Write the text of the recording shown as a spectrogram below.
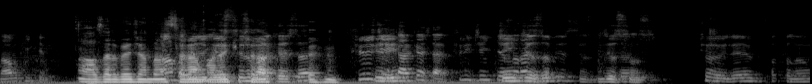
Namık Ekin. Azerbaycan'dan Tamam, selam böyle aleyküm gösterim selam. arkadaşlar. Ehmin. Fury Fury- Cenk arkadaşlar. Fury Cenk yazarak yazıp bulabilirsiniz. biliyorsunuz. Şöyle bir bakalım.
